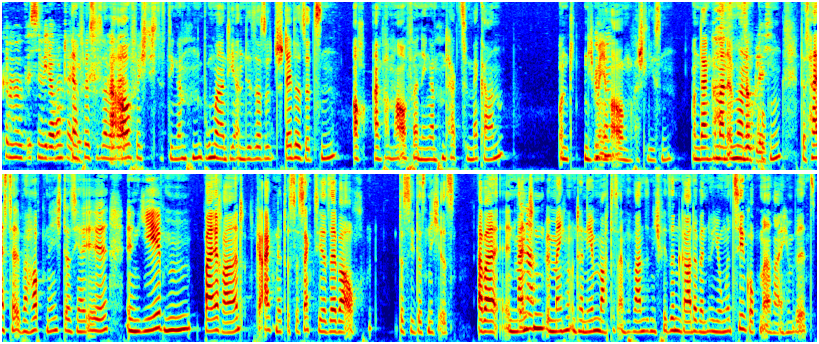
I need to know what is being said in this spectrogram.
können wir ein bisschen wieder runtergehen. Dafür ist es aber, aber auch wichtig, dass die ganzen Boomer, die an dieser Stelle sitzen, auch einfach mal aufhören, den ganzen Tag zu meckern und nicht mehr mhm. ihre Augen verschließen. Und dann kann man Ach, immer noch wirklich? gucken. Das heißt ja überhaupt nicht, dass Jael in jedem Beirat geeignet ist. Das sagt sie ja selber auch, dass sie das nicht ist. Aber in genau. manchen, genau. in manchen Unternehmen macht das einfach wahnsinnig viel Sinn, gerade wenn du junge Zielgruppen erreichen willst.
